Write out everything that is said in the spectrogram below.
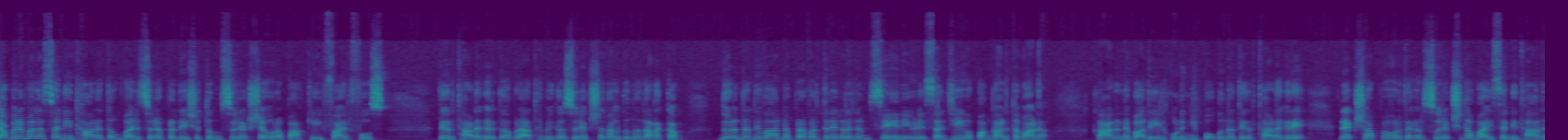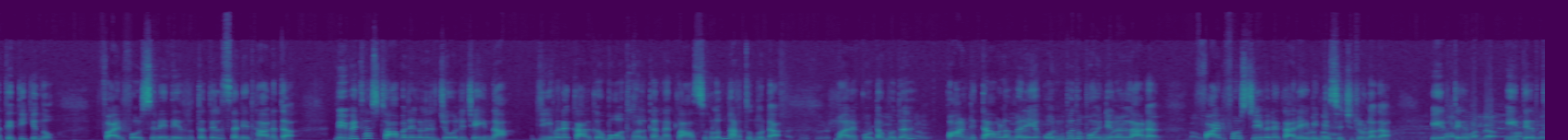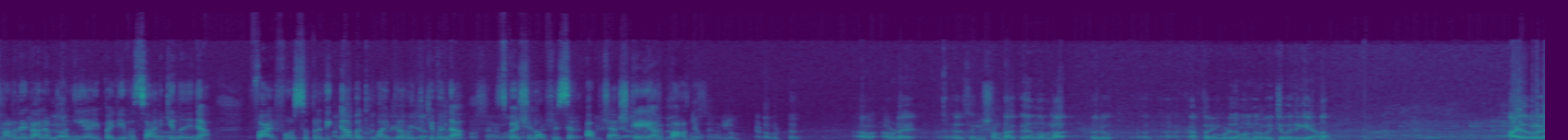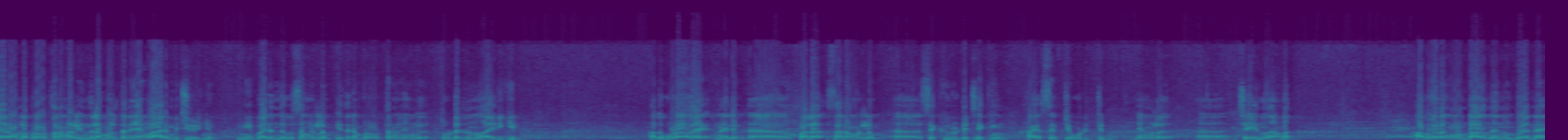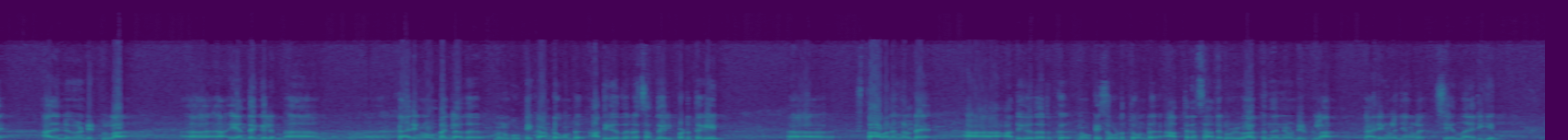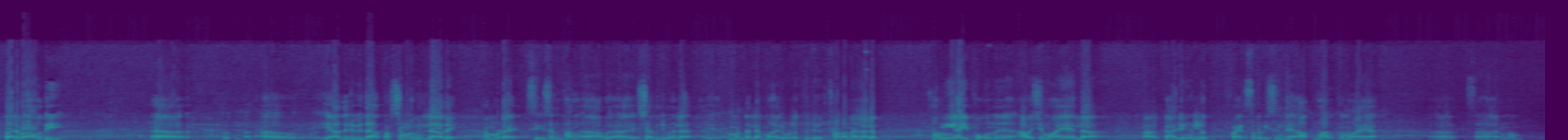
ശബരിമല സന്നിധാനത്തും പരിസര പ്രദേശത്തും സുരക്ഷ ഉറപ്പാക്കി ഫയർഫോഴ്സ്. തീർത്ഥാടകർക്ക് പ്രാഥമിക സുരക്ഷ നൽകുന്നതടക്കം ദുരന്ത നിവാരണ പ്രവർത്തനങ്ങളിലും സേനയുടെ സജീവ പങ്കാളിത്തമാണ്. കാനനപാതയിൽ കുടുങ്ങിപ്പോകുന്ന തീർത്ഥാടകരെ രക്ഷാപ്രവർത്തകർ സുരക്ഷിതമായി സന്നിധാനത്തെത്തിക്കുന്നു. ഫയർഫോഴ്സിന്റെ നേതൃത്വത്തിൽ സന്നിധാനത്ത് വിവിധ സ്ഥാപനങ്ങളിൽ ജോലി ചെയ്യുന്ന ജീവനക്കാർക്ക് ബോധവൽക്കരണ ക്ലാസുകളും നടത്തുന്നുണ്ട്. മരക്കൂട്ടം മുതൽ പാണ്ടിത്താവളം വരെ ഒൻപത് പോയിന്റുകളിലാണ് ഫയർഫോഴ്സ് ജീവനക്കാരെ വിന്യസിച്ചിട്ടുള്ളത്. ഈ തീർത്ഥാടന കാലം ഭംഗിയായി പര്യവസാനിക്കുന്നതിന് ഫയർഫോഴ്സ് പ്രതിജ്ഞാബദ്ധമായി പ്രവർത്തിക്കുമെന്ന് special officer Abhilash K R പറഞ്ഞു. അവിടെ സൊല്യൂഷൻ ഉണ്ടാക്കുക എന്നുള്ള ഒരു കർത്തവ്യം കൂടി നമ്മൾ നിർവഹിച്ചു വരികയാണ്. ആയതുപ്രകാരമുള്ള പ്രവർത്തനങ്ങൾ ഇന്നലെ മുതൽ തന്നെ ഞങ്ങൾ ആരംഭിച്ചു കഴിഞ്ഞു. ഇനി വരും ദിവസങ്ങളിലും ഇത്തരം പ്രവർത്തനങ്ങൾ ഞങ്ങൾ തുടരുന്നതായിരിക്കും. അതുകൂടാതെ നില പല സ്ഥലങ്ങളിലും സെക്യൂരിറ്റി ചെക്കിങ്ങും ഫയർ സേഫ്റ്റി ഓഡിറ്റും ഞങ്ങൾ ചെയ്യുന്നതാണ്. അപകടങ്ങൾ ഉണ്ടാകുന്നതിന് മുമ്പ് തന്നെ അതിന് വേണ്ടിയിട്ടുള്ള എന്തെങ്കിലും കാര്യങ്ങൾ കാര്യങ്ങളുണ്ടെങ്കിൽ അത് മുൻകൂട്ടി കണ്ടുകൊണ്ട് അധികൃതരുടെ ശ്രദ്ധയിൽപ്പെടുത്തുകയും സ്ഥാപനങ്ങളുടെ അധികൃതർക്ക് നോട്ടീസ് കൊടുത്തുകൊണ്ട് അത്തരം സാധ്യത ഒഴിവാക്കുന്നതിന് വേണ്ടിയിട്ടുള്ള കാര്യങ്ങൾ ഞങ്ങൾ ചെയ്യുന്നതായിരിക്കും. പരമാവധി യാതൊരുവിധ പ്രശ്നങ്ങളും ഇല്ലാതെ നമ്മുടെ സീസൺ ശബരിമല മണ്ഡല മാരുവിളക്ക് തീർത്ഥാടന കാലം ഭംഗിയായി പോകുന്നതിന് ആവശ്യമായ എല്ലാ കാര്യങ്ങളിലും ഫയർ സർവീസിന്റെ ആത്മാർത്ഥമായ സഹകരണം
